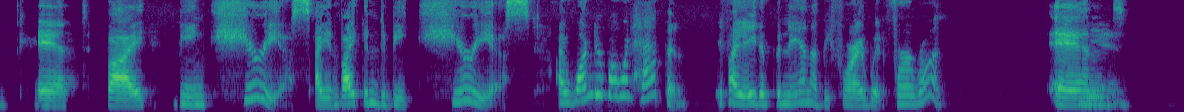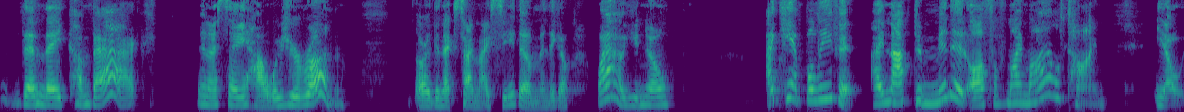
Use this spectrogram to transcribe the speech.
Okay. And by being curious, I invite them to be curious. I wonder what would happen if I ate a banana before I went for a run. And yeah. then they come back and I say, How was your run? Or the next time I see them, and they go, Wow, you know, I can't believe it. I knocked a minute off of my mile time. You know,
